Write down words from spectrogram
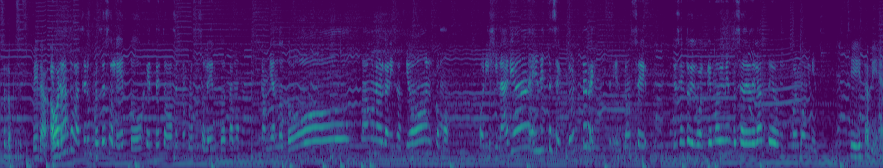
Eso es lo que se espera. Ahora, esto va a ser un proceso lento, gente, esto va a ser un proceso lento. Estamos cambiando toda una organización como originaria en este sector terrestre. Entonces, yo siento que cualquier movimiento hacia adelante es un buen movimiento. sí, está bien.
